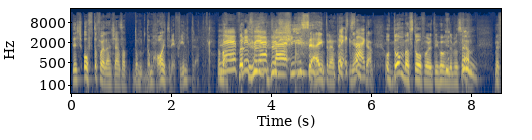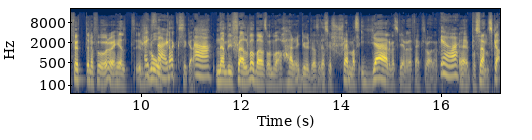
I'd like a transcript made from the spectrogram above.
det, ofta får jag den känslan att de, de har inte det filtret. Man Nej, för men det är hur, jäkla- hur cheesy är inte den texten egentligen? Och de bara står för det till 100% med fötterna före och är helt råkaxiga. Ja. När vi själva bara som, bara, herregud, alltså, jag ska skämmas ihjäl om jag ska ge den här textraden. Ja. Eh, på svenska,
